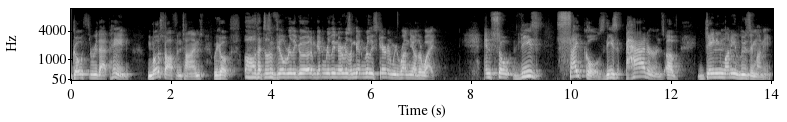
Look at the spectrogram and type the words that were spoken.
go through that pain. Most oftentimes we go, oh, that doesn't feel really good. I'm getting really nervous. I'm getting really scared. And we run the other way. And so these cycles, these patterns of gaining money, losing money,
